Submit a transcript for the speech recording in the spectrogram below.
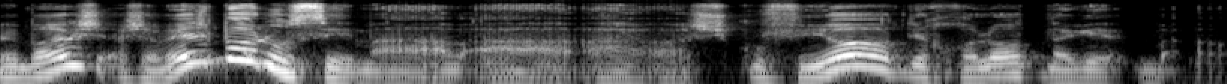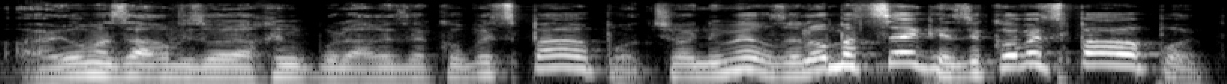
וברגע ש... עכשיו, יש בונוסים, השקופיות יכולות, נגיד, היום העזר הוויזואלי הכי פופולרי זה הקובץ PowerPoint. עכשיו אני אומר, זה לא מצגת, זה קובץ PowerPoint.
